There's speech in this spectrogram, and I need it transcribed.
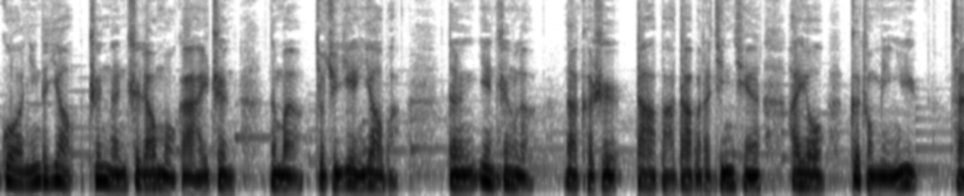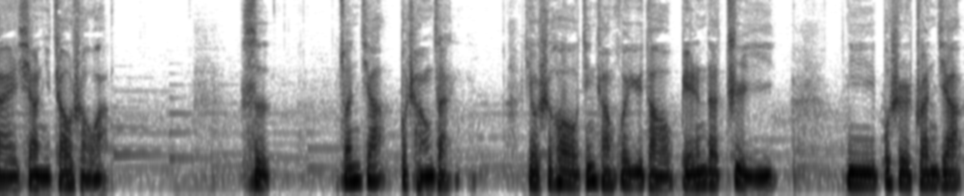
果您的药真能治疗某个癌症，那么就去验药吧。等验证了，那可是大把大把的金钱，还有各种名誉在向你招手啊。四，专家不常在，有时候经常会遇到别人的质疑：“你不是专家，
